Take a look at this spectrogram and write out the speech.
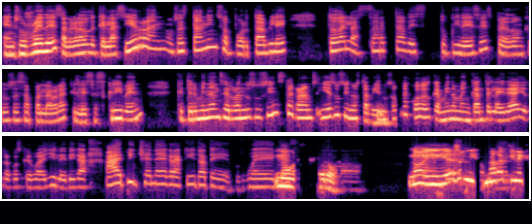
en sus redes al grado de que la cierran. O sea, es tan insoportable toda la sarta de estupideces, perdón que use esa palabra, que les escriben, que terminan cerrando sus Instagrams y eso sí no está bien. O sea, una cosa es que a mí no me encanta la idea y otra cosa es que vaya y le diga, ay, pinche negra, quítate. Pues, güey, no, no, y eso ni nada tiene que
